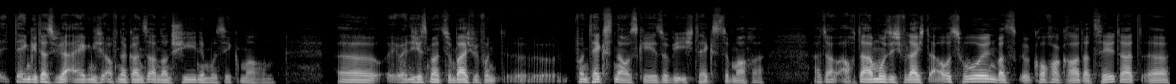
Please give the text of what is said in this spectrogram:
ich denke, dass wir eigentlich auf einer ganz anderen Schiene Musik machen. Äh, wenn ich jetzt mal zum Beispiel von, äh, von Texten ausgehe, so wie ich Texte mache. Also auch da muss ich vielleicht ausholen, was Kocher gerade erzählt hat. Äh,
